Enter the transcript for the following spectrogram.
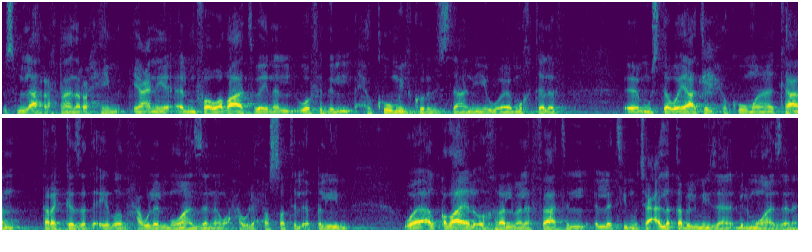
بسم الله الرحمن الرحيم. يعني المفاوضات بين الوفد الحكومي الكردستاني ومختلف مستويات الحكومة كان تركزت أيضا حول الموازنة وحول حصة الإقليم والقضايا الأخرى الملفات التي متعلقة بالميزان بالموازنة.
